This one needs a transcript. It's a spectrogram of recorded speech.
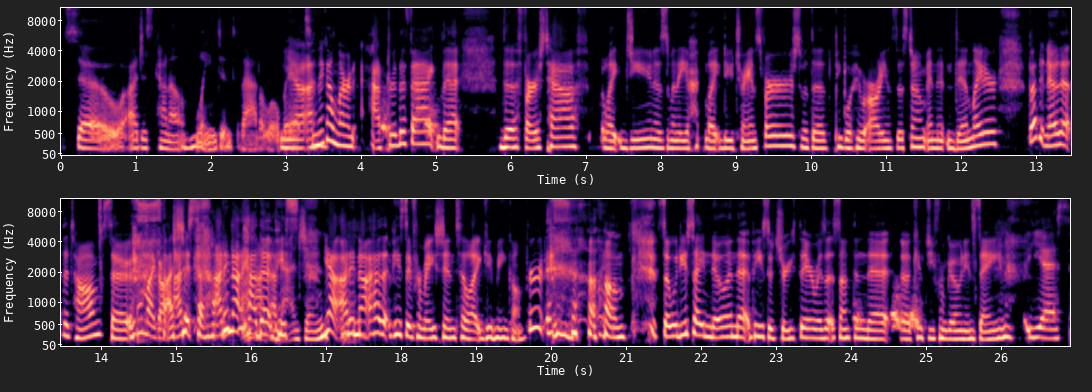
So I just kind of leaned into that a little bit. Yeah, I think I learned after the fact that the first half, like June, is when they like do transfers with the people who are already in system, and then, then later. But I didn't know that at the time, so Oh my gosh. I, did, I did not have that piece. imagine. Yeah, I did not have that piece of information to like give me comfort. um, so, would you say knowing that piece of truth there was that something that uh, kept you from going insane? Yes,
